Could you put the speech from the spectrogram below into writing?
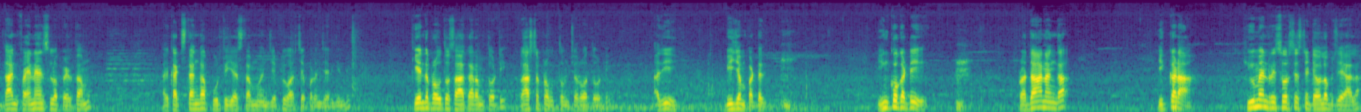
దాని ఫైనాన్స్లో పెడతాము. అది ఖచ్చితంగా పూర్తి చేస్తాము అని చెప్పి వారు చెప్పడం జరిగింది. కేంద్ర ప్రభుత్వ సహకారంతో రాష్ట్ర ప్రభుత్వం చొరవతోటి అది బీజం పడ్డది. ఇంకొకటి ప్రధానంగా ఇక్కడ హ్యూమన్ రిసోర్సెస్ని డెవలప్ చేయాలా?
